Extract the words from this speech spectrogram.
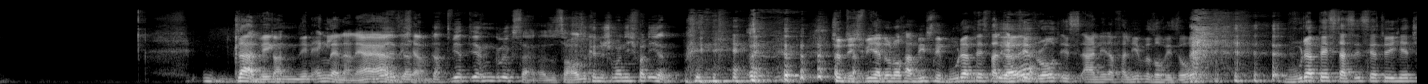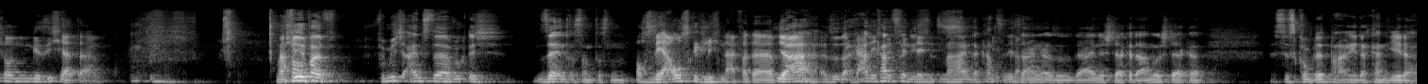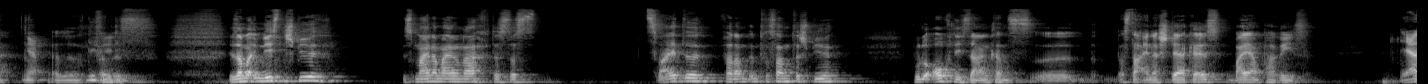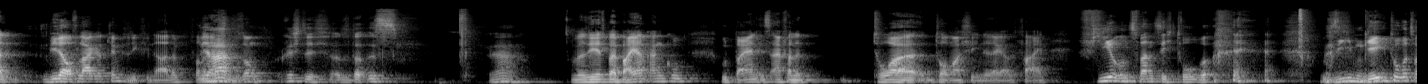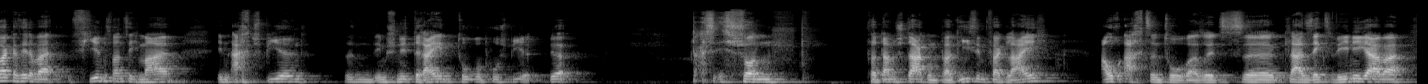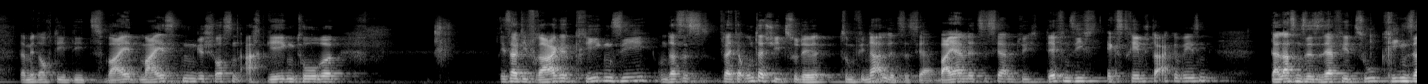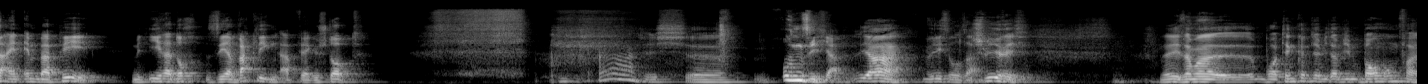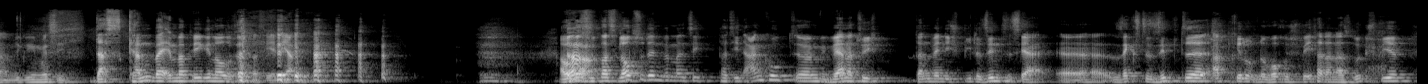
Klar, wegen den Engländern, ja, ja, das, sicher. das wird deren Glück sein. Also zu Hause können die schon mal nicht verlieren. Stimmt, ich spiele ja nur noch am liebsten in Budapest, weil Ja, Anfield ja. Road ist, ah nee, da verlieren wir sowieso. Budapest, das ist natürlich jetzt schon gesichert da. Mal Auf jeden Fall für mich eins der wirklich sehr interessantesten. Auch sehr ausgeglichen einfach da. Ja, also da Gar nicht kannst du nicht, nein, da kannst du nicht geben sagen, also der eine stärker, der andere stärker. Es ist komplett pari, da kann jeder. Ja, also das definitiv. ist, ich sag mal, im nächsten Spiel ist meiner Meinung nach das das zweite verdammt interessante Spiel, wo du auch nicht sagen kannst, äh, dass da einer stärker ist, Bayern Paris. Ja, Wiederauflage Champions League Finale von der letzten Saison. richtig. Also das ist, ja, Wenn man sich jetzt bei Bayern anguckt, gut, Bayern ist einfach eine Tor, Tormaschine, der ganze Verein. 24 Tore. Sieben Gegentore zwar kassiert, aber 24 Mal in acht Spielen sind im Schnitt drei Tore pro Spiel. ja, Das ist schon verdammt stark. Und Paris im Vergleich auch 18 Tore. Also jetzt äh, klar sechs weniger, aber damit auch die, die zweitmeisten geschossen, acht Gegentore. Ist halt die Frage, kriegen sie, und das ist vielleicht der Unterschied zu der, zum Finale letztes Jahr. Bayern letztes Jahr natürlich defensiv extrem stark gewesen. Da lassen sie sehr viel zu. Kriegen sie ein Mbappé mit ihrer doch sehr wackeligen Abwehr gestoppt? ah, ich, äh, Unsicher, ja, würde ich so sagen. Schwierig. Ne, ich sag mal, äh, Boateng könnte ja wieder wie ein Baum umfallen, wie gegen Messi. Das kann bei Mbappé genauso passieren, ja. Aber Ja. was, was glaubst du denn, wenn man sich Partien anguckt? Ähm, Wir werden natürlich dann, wenn die Spiele sind, ist ja äh, 6., 7. April und eine Woche später dann das Rückspiel.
